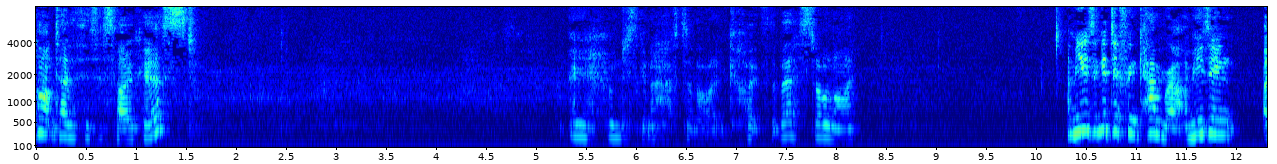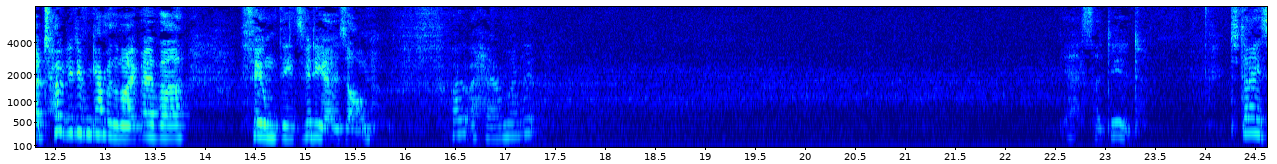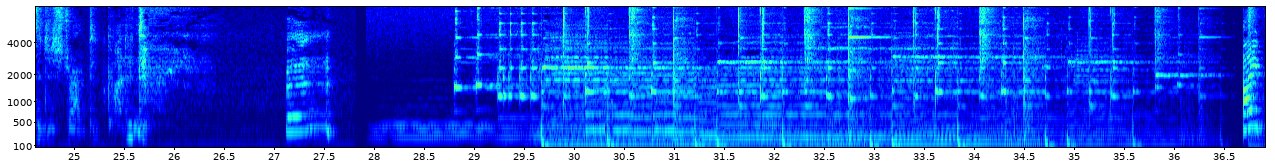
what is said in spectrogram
can't tell if this is focused. Eh, I'm just gonna have to like hope for the best, aren't I? I'm using a different camera. I'm using a totally different camera than I've ever filmed these videos on. Have I got a hair on my lip? Yes, I did. Today is a distracted kind of day.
